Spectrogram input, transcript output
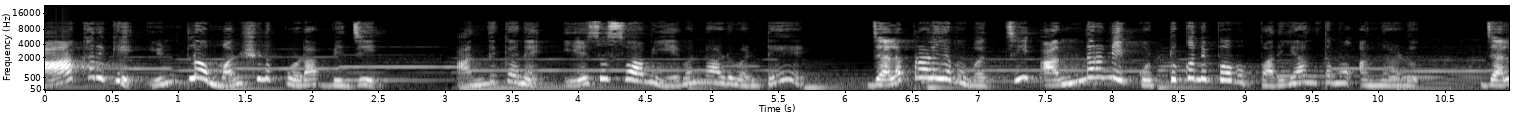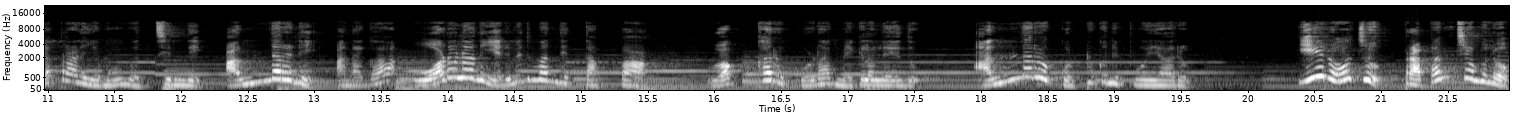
ఆఖరికి ఇంట్లో మనుషులు కూడా బిజీ. అందుకనే యేసుస్వామి ఏమన్నాడు అంటే జలప్రళయము వచ్చి అందరినీ కొట్టుకుని పోవు పర్యాంతము అన్నాడు. జలప్రళయము వచ్చింది. అందరినీ అనగా ఓడలోని ఎనిమిది మంది తప్ప ఒక్కరు కూడా మిగలలేదు. అందరూ కొట్టుకుని పోయారు. ఈరోజు ప్రపంచములో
